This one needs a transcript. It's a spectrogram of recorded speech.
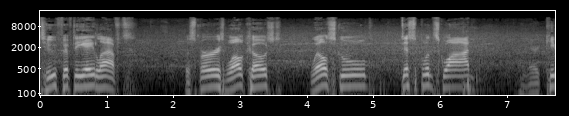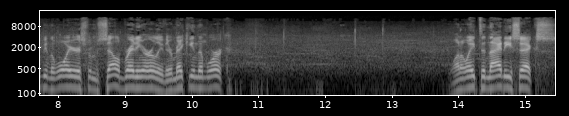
2.58 left. The Spurs, well coached, well schooled, disciplined squad. They're keeping the Warriors from celebrating early. They're making them work. 108 to 96.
